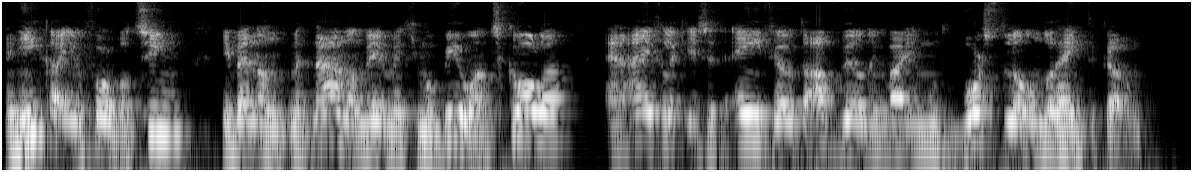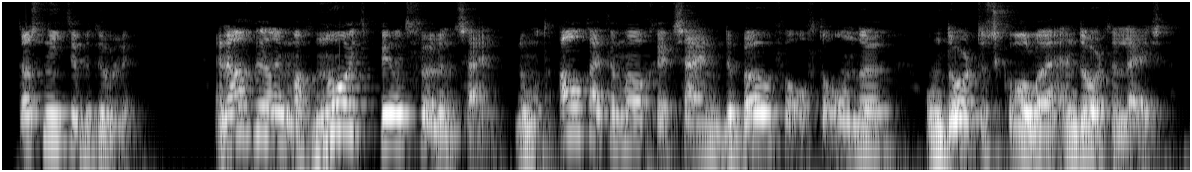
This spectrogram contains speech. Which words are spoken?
En hier kan je een voorbeeld zien. Je bent dan met name weer met je mobiel aan het scrollen. En eigenlijk is het één grote afbeelding waar je moet worstelen om doorheen te komen. Dat is niet de bedoeling. Een afbeelding mag nooit beeldvullend zijn. Er moet altijd de mogelijkheid zijn erboven of eronder om door te scrollen en door te lezen.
